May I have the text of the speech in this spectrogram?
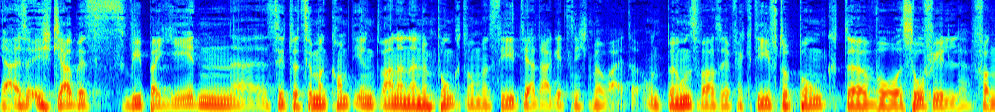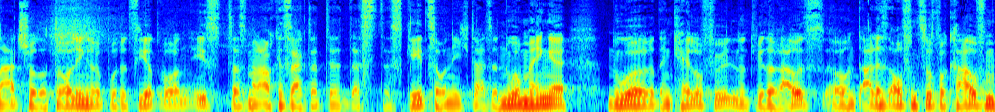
Ja, also ich glaube, es wie bei jeden äh, Situation, man kommt irgendwann an einen Punkt, wo man sieht, ja, da geht's nicht mehr weiter. Und bei uns war es effektiv der Punkt, äh, wo so viel Vernatsch oder Trollinger produziert worden ist, dass man auch gesagt hat, äh, das, das geht so nicht. Also nur Menge, nur den Keller füllen und wieder raus und alles offen zu verkaufen,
